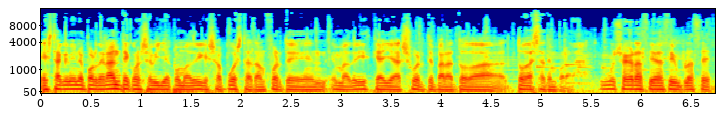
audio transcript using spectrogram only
esta que viene por delante con Sevilla con Madrid, que se apuesta tan fuerte en, en Madrid, que haya suerte para toda, toda esta temporada. Muchas gracias, ha sido un placer.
